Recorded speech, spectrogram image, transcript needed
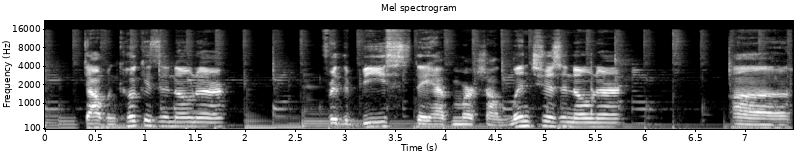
Dalvin Cook as an owner. For the Beasts, they have Marshawn Lynch as an owner. Uh,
